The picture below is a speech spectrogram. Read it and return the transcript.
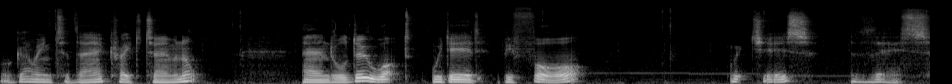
we'll go into there, create a terminal, and we'll do what we did before, which is this.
